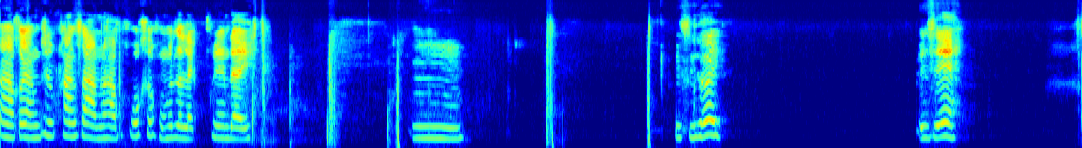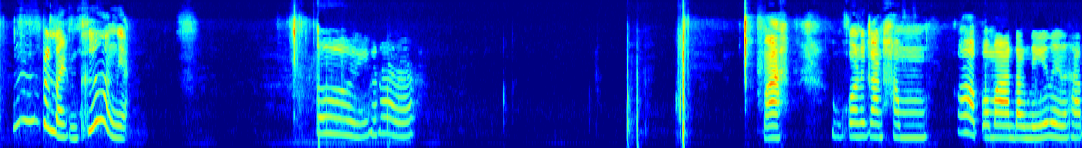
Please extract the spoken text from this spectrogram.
อ่าก็อย่างที่ทุกท่านทราบนะครับเพราะว่าเครื่องผมมันจะแหลกเพียงใด อืมไปสิเฮ้ยไปสิอืมเป็นไรของเครื่องเนี่ยเอออย่างนี้ก็ได้นะ มา อุปกรณ์ในการทำก็ประมาณดังนี้เลยนะครับ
